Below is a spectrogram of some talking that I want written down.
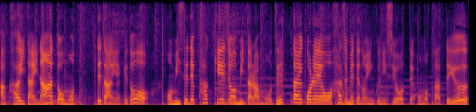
あ買いたいなと思ってたんやけどお店でパッケージを見たらもう絶対これを初めてのインクにしようって思ったっていう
